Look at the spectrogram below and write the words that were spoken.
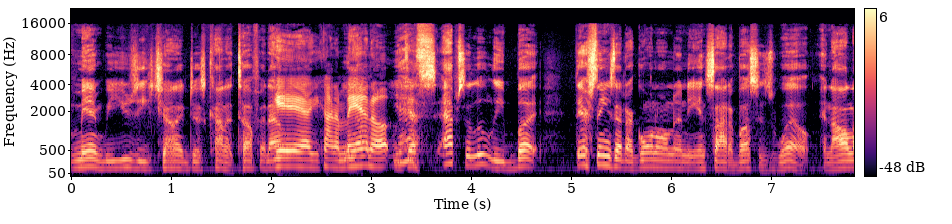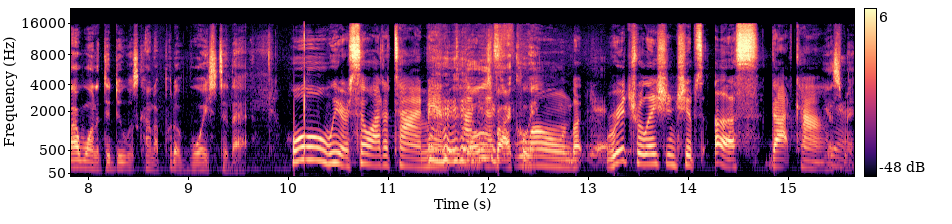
men we usually try to just kind of tough it out. Yeah, you kind of man up. Yes, Just absolutely. But there's things that are going on on the inside of us as well, and all I wanted to do was kind of put a voice to that. Oh, we are so out of time, man. The time Goes has by quick. flown, but richrelationshipsus.com. Yes, ma'am.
